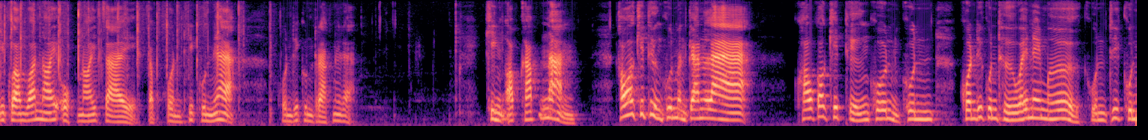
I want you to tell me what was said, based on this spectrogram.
มีความว่าน้อยอกน้อยใจกับคนที่คุณเนี่ยคนที่คุณรักนี่แหละ King of Cup นั่น เขาก็คิดถึงคุณเหมือนกันแหละเขาก็คิดถึงคุณคุณคนที่คุณถือไว้ในมือ คุณที่คุณ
